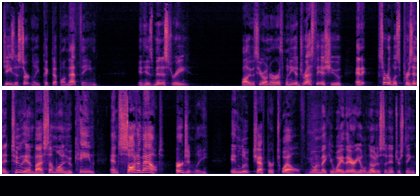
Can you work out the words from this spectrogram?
Jesus certainly picked up on that theme in his ministry while he was here on earth when he addressed the issue, and it sort of was presented to him by someone who came and sought him out urgently in Luke chapter 12. If you want to make your way there, you'll notice an interesting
